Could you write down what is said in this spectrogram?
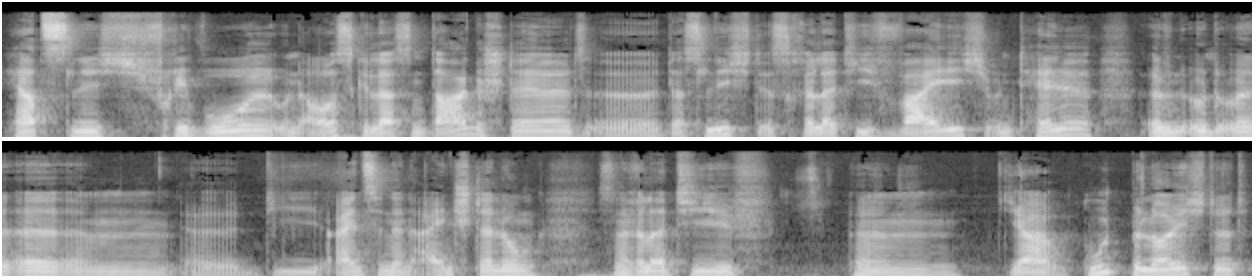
herzlich, frivol und ausgelassen dargestellt. Äh, das Licht ist relativ weich und hell äh, und äh, ähm, äh, die einzelnen Einstellungen sind relativ ähm, ja, gut beleuchtet.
